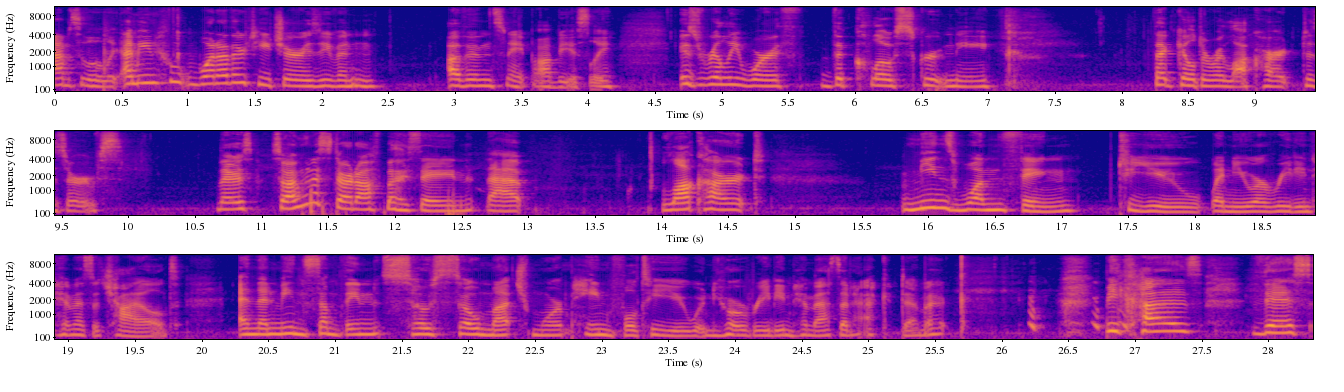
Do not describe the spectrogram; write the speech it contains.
Absolutely. I mean, who? What other teacher is even, other than Snape, obviously, is really worth the close scrutiny that Gilderoy Lockhart deserves? There's so I'm going to start off by saying that Lockhart means one thing to you when you are reading him as a child and then means something so so much more painful to you when you're reading him as an academic. because this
